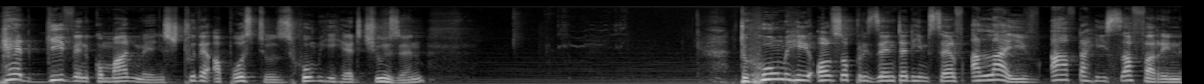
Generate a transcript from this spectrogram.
had given commandments to the apostles whom he had chosen, to whom he also presented himself alive after his suffering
